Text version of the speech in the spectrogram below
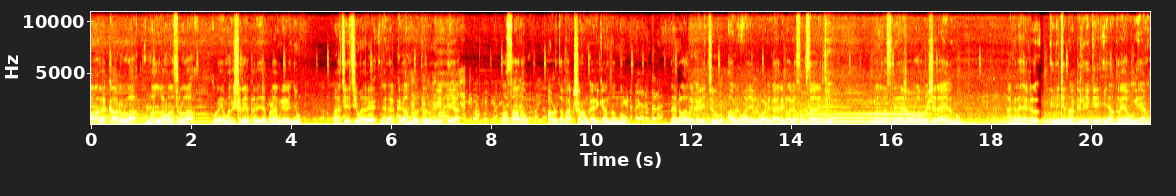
പാലക്കാടുള്ള നല്ല മനസ്സുള്ള കുറേ മനുഷ്യരെ പരിചയപ്പെടാൻ കഴിഞ്ഞു. ആ ചേച്ചിമാര് ഞങ്ങൾക്ക് അമ്പലത്തിൽ നിന്ന് കിട്ടിയ പ്രസാദം അവിടുത്തെ ഭക്ഷണം കഴിക്കാൻ തന്നു. ഞങ്ങളത് കഴിച്ചു അവരുമായി ഒരുപാട് കാര്യങ്ങളൊക്കെ സംസാരിച്ചു. നല്ല സ്നേഹമുള്ള മനുഷ്യരായിരുന്നു. അങ്ങനെ ഞങ്ങൾ തിരിച്ച് നാട്ടിലേക്ക് യാത്രയാവുകയാണ്.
